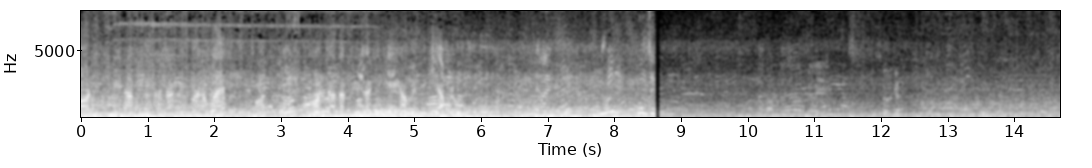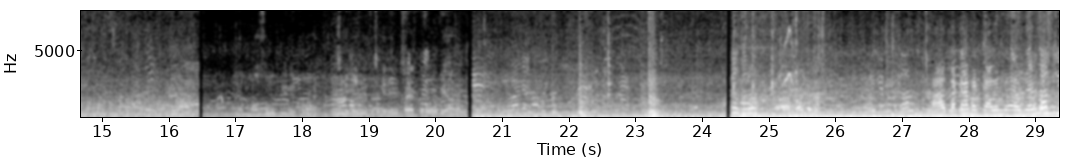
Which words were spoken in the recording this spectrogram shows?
और मेला भी खटा के भरा हुआ है। बहुत ज़्यादा भीड़ लगी हुई है यहाँ पे देखिए आप लोग। मौसम धीरे पड़ा है। उसके लिए उसके लिए पैक करो वो भी आ रहा है। रेड वाली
